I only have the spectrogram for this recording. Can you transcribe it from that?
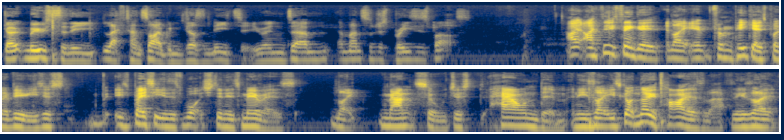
go moves to the left hand side when he doesn't need to, and um, and Mansell just breezes past. I, I do think it like it, from Piquet's point of view, he's just he's basically just watched in his mirrors like Mansell just hound him, and he's like he's got no tires left, and he's like,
